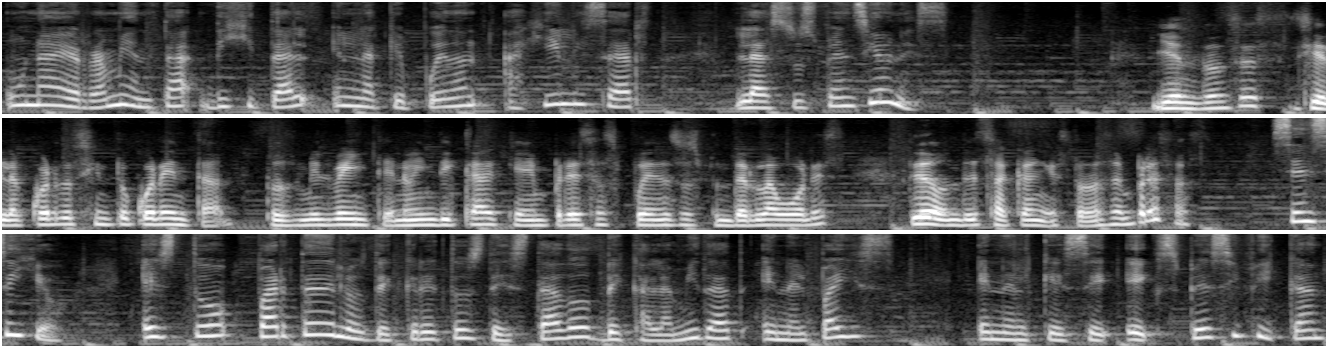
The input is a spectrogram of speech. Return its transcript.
una herramienta digital en la que puedan agilizar las suspensiones. Y entonces, si el acuerdo 140-2020 no indica que empresas pueden suspender labores, ¿de dónde sacan esto las empresas? Sencillo, esto parte de los decretos de estado de calamidad en el país, en el que se especifican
